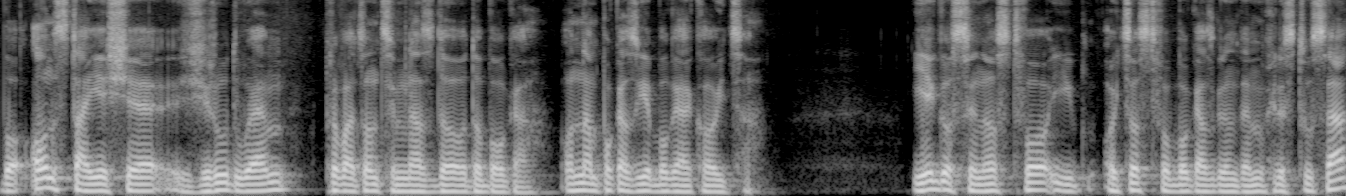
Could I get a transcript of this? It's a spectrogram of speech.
bo On staje się źródłem prowadzącym nas do, do Boga. On nam pokazuje Boga jako Ojca. Jego synostwo i ojcostwo Boga względem Chrystusa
